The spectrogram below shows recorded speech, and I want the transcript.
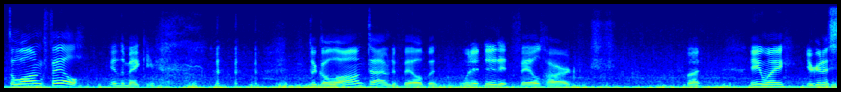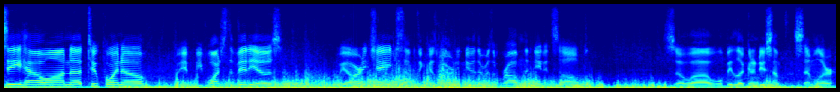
it's a long fail in the making. Took a long time to fail, but when it did, it failed hard. But anyway, you're gonna see how on uh, 2.0, if you've watched the videos, we already changed something because we already knew there was a problem that needed solved. So uh, we'll be looking to do something similar,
